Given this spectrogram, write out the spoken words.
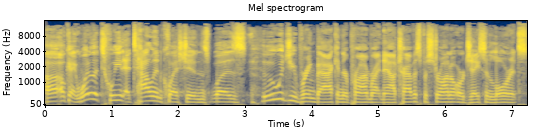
Uh, okay, one of the tweet at Talon questions was who would you bring back in their prime right now, Travis Pastrana or Jason Lawrence?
